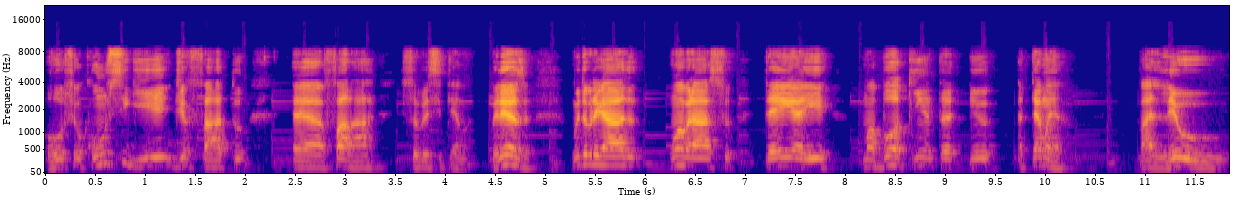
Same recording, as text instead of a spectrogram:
ou se eu conseguir de fato é, falar sobre esse tema. Beleza? Muito obrigado, um abraço, tenha aí uma boa quinta e até amanhã. Valeu!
